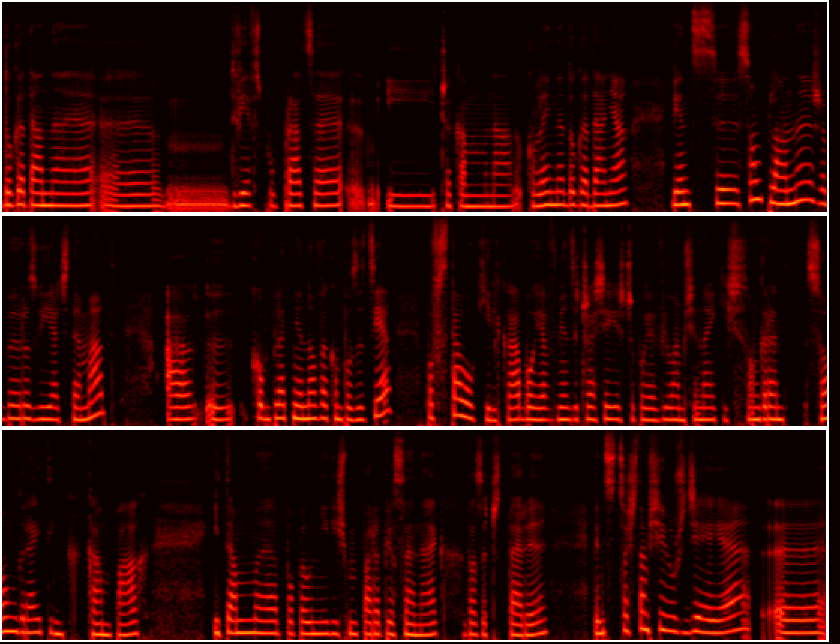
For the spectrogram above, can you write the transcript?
dogadane e, dwie współprace i czekam na kolejne dogadania, więc są plany, żeby rozwijać temat, a kompletnie nowe kompozycje. Powstało kilka, bo ja w międzyczasie jeszcze pojawiłam się na jakichś songwriting campach i tam e, popełniliśmy parę piosenek, chyba ze cztery, więc coś tam się już dzieje, e,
